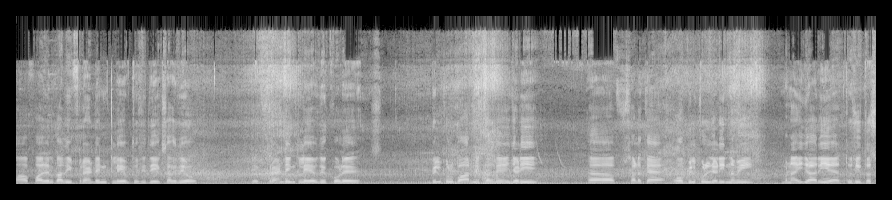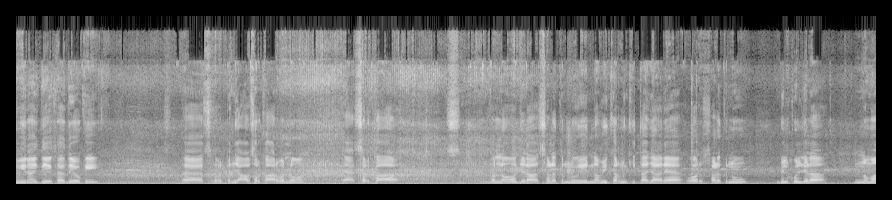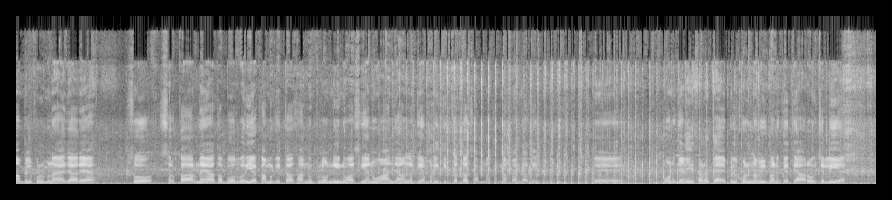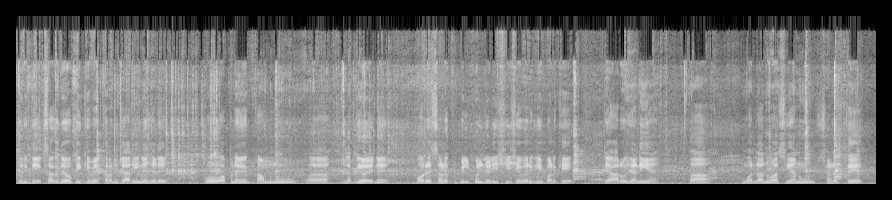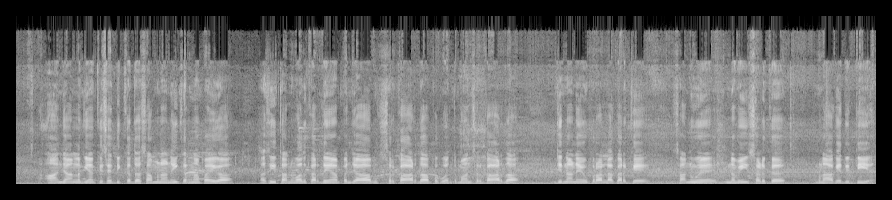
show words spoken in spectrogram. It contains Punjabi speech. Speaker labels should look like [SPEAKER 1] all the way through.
[SPEAKER 1] ਆ ਫਾਜ਼ਿਲਕਾ ਦੀ ਫਰੈਂਡ ਇਨਕਲੇਵ ਤੁਸੀਂ ਦੇਖ ਸਕਦੇ ਹੋ ਤੇ ਫਰੈਂਡ ਇਨਕਲੇਵ ਦੇ ਕੋਲੇ ਬਿਲਕੁਲ ਬਾਹਰ ਨਿਕਲਦੇ ਜਿਹੜੀ ਸੜਕ ਹੈ, ਉਹ ਬਿਲਕੁਲ ਜਿਹੜੀ ਨਵੀਂ ਬਣਾਈ ਜਾ ਰਹੀ ਹੈ। ਤੁਸੀਂ ਤਸਵੀਰਾਂ 'ਚ ਦੇਖ ਸਕਦੇ ਹੋ ਕਿ ਪੰਜਾਬ ਸਰਕਾਰ ਵੱਲੋਂ ਇਹ ਸਰਕਾਰ ਵੱਲੋਂ ਜਿਹੜਾ ਸੜਕ ਨੂੰ ਇਹ ਨਵੀਕਰਨ ਕੀਤਾ ਜਾ ਰਿਹਾ ਹੈ ਔਰ ਸੜਕ ਨੂੰ ਬਿਲਕੁਲ ਜਿਹੜਾ ਨਵਾਂ ਬਿਲਕੁਲ ਬਣਾਇਆ ਜਾ ਰਿਹਾ ਹੈ। ਸੋ ਸਰਕਾਰ ਨੇ ਆ ਤਾਂ ਬਹੁਤ ਵਧੀਆ ਕੰਮ ਕੀਤਾ। ਸਾਨੂੰ ਕਲੋਨੀ ਨਿਵਾਸੀਆਂ ਨੂੰ ਆਉਣ ਜਾਣ ਲੱਗਿਆਂ ਬੜੀ ਦਿੱਕਤ ਦਾ ਸਾਹਮਣਾ ਕਰਨਾ ਪੈਂਦਾ ਸੀ। ਤੇ ਹੁਣ ਜਿਹੜੀ ਸੜਕ ਹੈ ਬਿਲਕੁਲ ਨਵੀਂ ਬਣ ਕੇ ਤਿਆਰ ਹੋ ਚੱਲੀ ਹੈ। ਤੁਸੀਂ ਦੇਖ ਸਕਦੇ ਹੋ ਕਿ ਕਿਵੇਂ ਕਰਮਚਾਰੀ ਨੇ ਜਿਹੜੇ ਉਹ ਆਪਣੇ ਕੰਮ ਨੂੰ ਲੱਗੇ ਹੋਏ ਨੇ ਔਰ ਇਹ ਸੜਕ ਬਿਲਕੁਲ ਜਿਹੜੀ ਸ਼ੀਸ਼ੇ ਵਰਗੀ ਬਣ ਕੇ ਤਿਆਰ ਹੋ ਜਾਣੀ ਹੈ। ਤਾਂ ਮੁਹੱਲਾ ਨਿਵਾਸੀਆਂ ਨੂੰ ਸੜਕ ਤੇ ਆਉਣ ਜਾਣ ਲੱਗਿਆਂ ਕਿਸੇ ਦਿੱਕਤ ਦਾ ਸਾਹਮਣਾ ਨਹੀਂ ਕਰਨਾ ਪਏਗਾ। ਅਸੀਂ ਧੰਨਵਾਦ ਕਰਦੇ ਹਾਂ ਪੰਜਾਬ ਸਰਕਾਰ ਦਾ, ਭਗਵੰਤ ਮਾਨ ਸਰਕਾਰ ਦਾ, ਜਿਨ੍ਹਾਂ ਨੇ ਉਪਰਾਲਾ ਕਰਕੇ ਸਾਨੂੰ ਇਹ ਨਵੀਂ ਸੜਕ ਬਣਾ ਕੇ ਦਿੱਤੀ ਹੈ।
